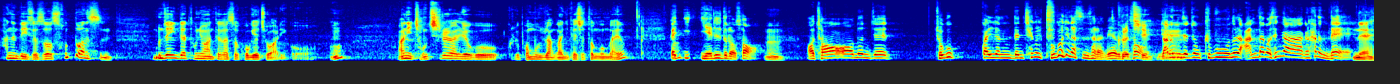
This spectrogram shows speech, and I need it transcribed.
하는 데 있어서 손도 안 쓴 문재인 대통령한테 가서 고개 조아리고, 어? 아니 정치를 하려고 그렇게 법무부 장관이 되셨던 건가요? 그러니까 이- 예를 들어서 응. 어, 저는 이제 조국 관련된 책을 두 권이나 쓴 사람이에요. 그래서 그렇지. 나름 예. 이제 좀 그분을 안다고 생각을 하는데 네.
